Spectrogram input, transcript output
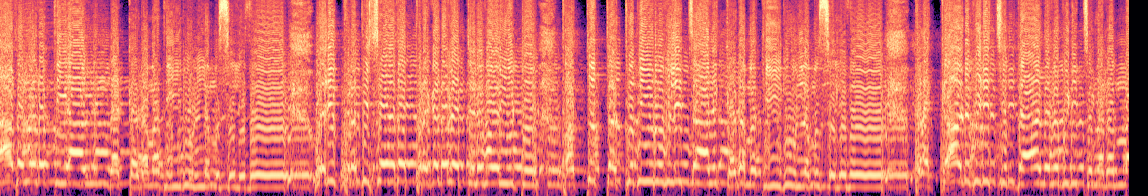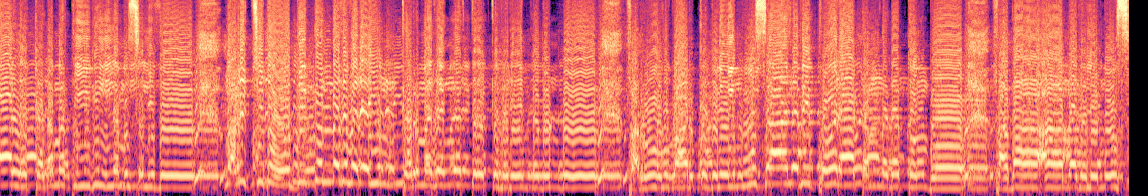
ജാഥ നടത്തിയാൽ കടമ തീരുള്ള മുസ്ലിമേ. ഒരു പ്രതിഷേധ പ്രകടനത്തിന് പോയിട്ട് പത്ത് തക്കുതീറു വിളിച്ചാൽ കടമ തീരൂല്ല മുസ്ലിമേ. പ്ലക്കാർഡ് പിടിച്ച് ബാനർ പിടിച്ച് നടന്നാൽ കടമ തീരില്ല മുസ്ലിമേ. മറിച്ച് ഇത് ഒതുങ്ങുന്നത് വരെയും കർമ്മരംഗത്തേക്ക് വരേണ്ടതുണ്ട്. ഫറോവാർക്കെതിരെ മൂസാ നബി പോരാട്ടം നടത്തുമ്പോ മൂസ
